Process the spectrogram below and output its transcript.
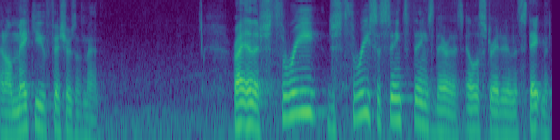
and I'll make you fishers of men. Right? And there's three, just three succinct things there that's illustrated in the statement.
